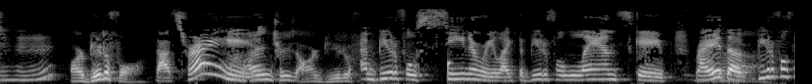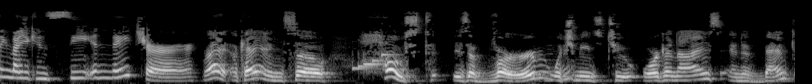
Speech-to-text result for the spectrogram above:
mm-hmm. are beautiful. That's right. Pine trees are beautiful. And beautiful scenery, like the beautiful landscape, right? The beautiful thing that you can see in nature. Right, okay, and so host is a verb which mm-hmm. means to organize an event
